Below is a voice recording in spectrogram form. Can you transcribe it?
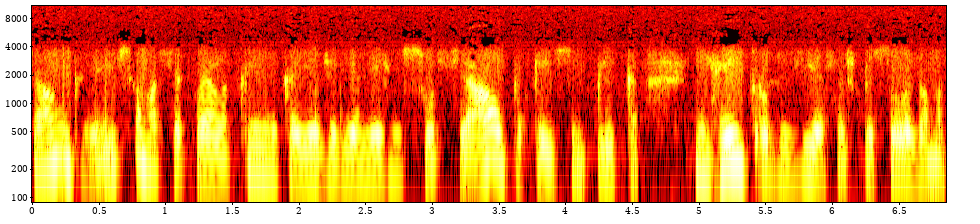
são, isso é uma sequela clínica e eu diria mesmo social, porque isso implica em reintroduzir essas pessoas a uma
